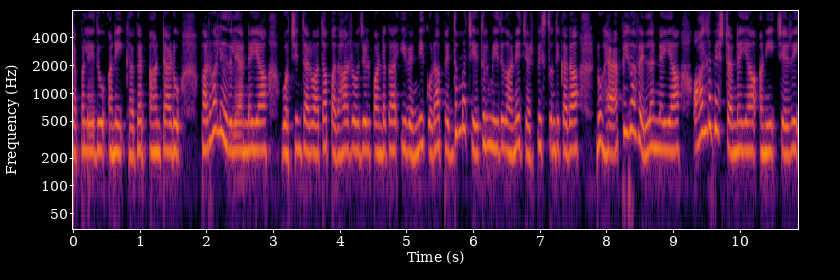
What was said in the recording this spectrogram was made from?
చెప్పలేదు అని గగన్ అంటాడు. పర్వాలేదులే అన్నయ్య. వచ్చిన తర్వాత పదహారు రోజుల పండగ ఇవన్నీ కూడా పెద్దమ్మ చేతుల మీదుగానే జరిపిస్తుంది కదా. నువ్వు హ్యాపీగా వెళ్ళన్నయ్యా. ఆల్ ది బెస్ట్ అన్నయ్య అని చెర్రీ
